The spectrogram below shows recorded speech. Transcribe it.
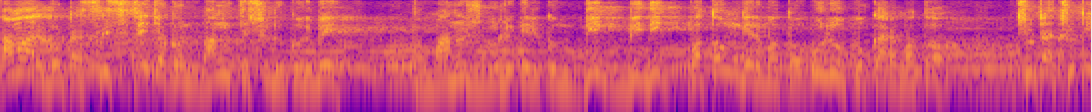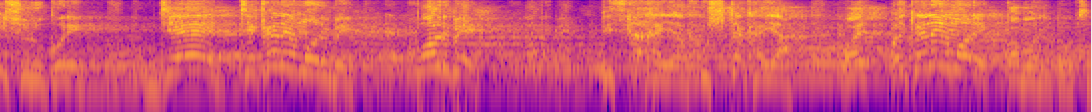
আমার গোটা সৃষ্টি যখন ভাঙতে শুরু করবে, তো মানুষগুলো এরকম দিক বিদিক পতঙ্গের মতো, উলু পোকার মতো ছুটাছুটি শুরু করে যে যেখানে মরবে, পড়বে পিছলা খাইয়া ফুসটা খাইয়া, ওই- ওইখানেই মরে কবরে পৌঁছে।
